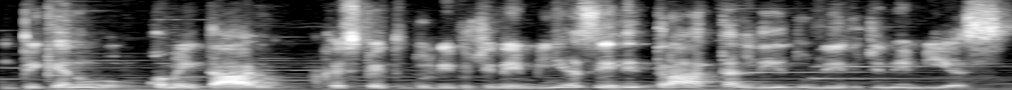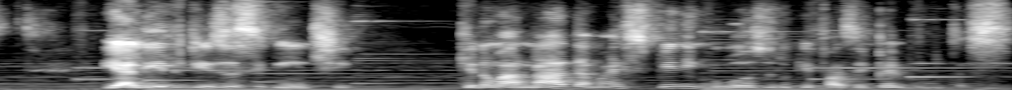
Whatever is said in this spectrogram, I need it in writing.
um pequeno comentário a respeito do livro de Neemias, e ele trata ali do livro de Neemias. E ali ele diz o seguinte: que não há nada mais perigoso do que fazer perguntas.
